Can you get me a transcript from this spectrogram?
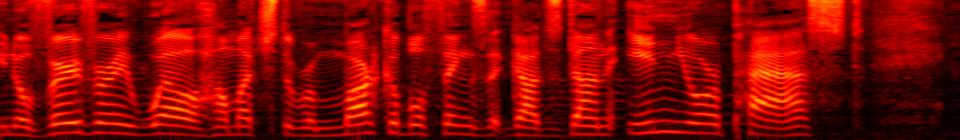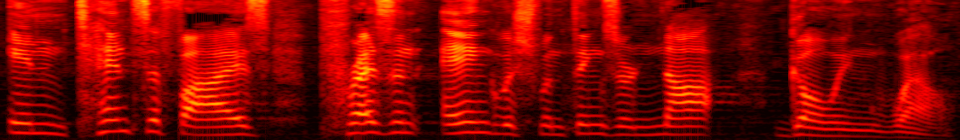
you know very, very well how much the remarkable things that God's done in your past intensifies present anguish when things are not going well.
